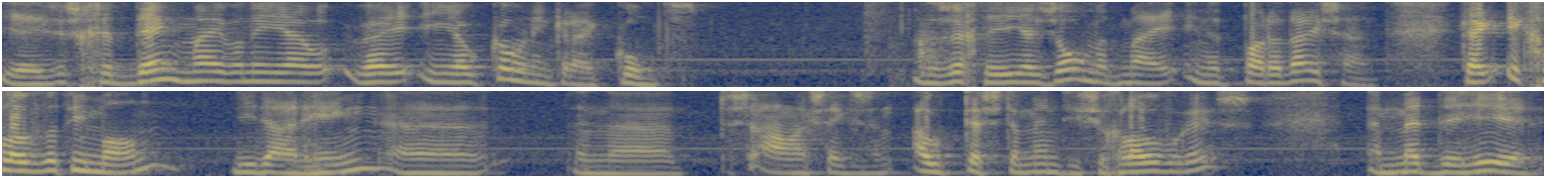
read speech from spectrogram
Jezus: Gedenk mij wanneer jou, wij in jouw koninkrijk komt. En dan zegt hij: Jij zal met mij in het paradijs zijn. Kijk, ik geloof dat die man die daar hing, eh, een, eh, tussen aanhalingstekens een oud-testamentische gelovige is. En met de Heer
